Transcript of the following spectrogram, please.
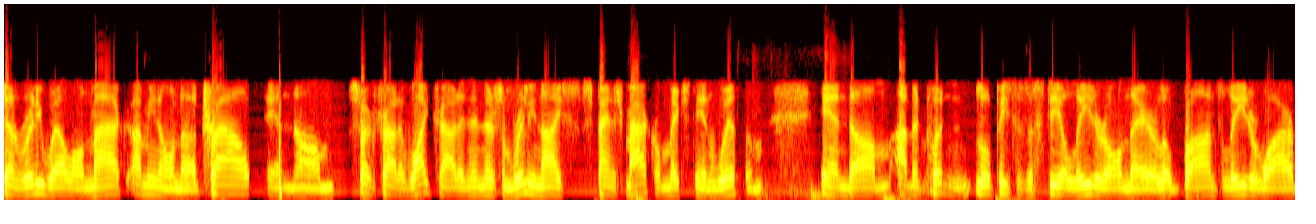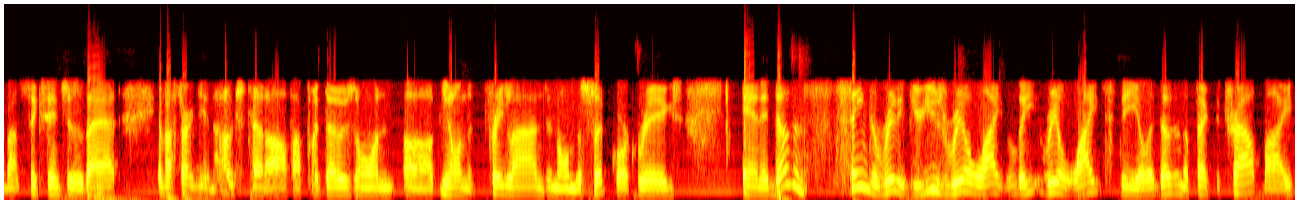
done really well on mac. I mean, on uh, trout and um, speckled trout and white trout, and then there's some really nice Spanish mackerel mixed in with them. And um, I've been putting little pieces of steel leader on there, a little bronze leader wire, about six inches of that. If I start getting hooks cut off, I put those on, uh, you know, on the free lines and on the slip cork rigs and it doesn't seem to really. If you use real light, real light steel, it doesn't affect the trout bite,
